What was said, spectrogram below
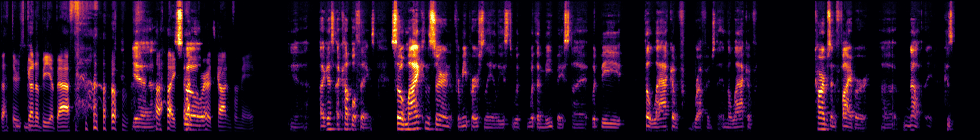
that there's Mhm. gonna be a bathroom. yeah. like that's So- where it's gotten for me. Yeah, I guess a couple things. So my concern, for me personally, at least, with with a meat based diet, would be the lack of roughage and the lack of carbs and fiber. Uh, not because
